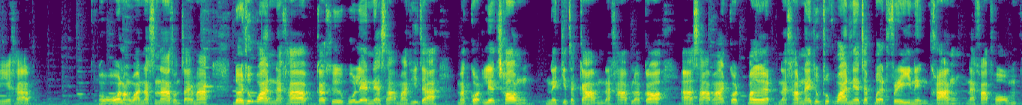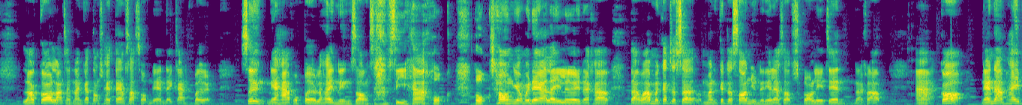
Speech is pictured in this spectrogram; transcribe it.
นี่ครับ โอ้รางวัลน่าน่าสนใจมาก โดยทุกวันนะครับก็คือผู้เล่นเนี่ยสามารถที่จะมากดเลือกช่องในกิจกรรมนะครับ แล้วก็สามารถกดเปิดนะครับในทุกๆวันเนี่ยจะเปิดฟรี 1 ครั้งนะครับผม แล้วก็หลังจากนั้นก็ต้องใช้แต้มสะสมเนี่ยในการเปิด ซึ่งเนี่ยฮะผมเปิดแล้วให้หนึ่งสองสามสี่ห้าหกหกช่องยังไม่ได้อะไรเลยนะครับ แต่ว่ามันก็จะมันก็จะซ่อนอยู่ในนี้แหละสำหรับ Scroll Legend นะครับอ่าก็แนะนำให้เ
